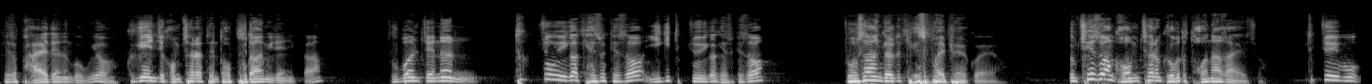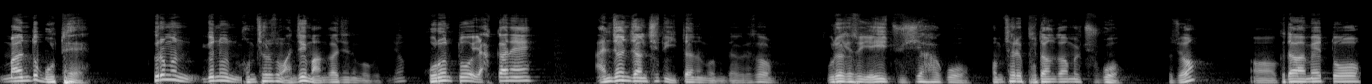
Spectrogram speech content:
계속 봐야 되는 거고요. 그게 이제 검찰한테는 더 부담이 되니까. 두 번째는 특조위가 계속해서 이기 특조위가 계속해서 조사한 결과 계속 발표할 거예요. 그럼 최소한 검찰은 그보다 더 나가야죠. 특조위만도 못해. 그러면 이거는 검찰에서 완전히 망가지는 거거든요. 그런 또 약간의 안전장치도 있다는 겁니다. 그래서 우리가 계속 예의 주시하고 검찰에 부담감을 주고, 그죠? 어, 그 다음에 또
